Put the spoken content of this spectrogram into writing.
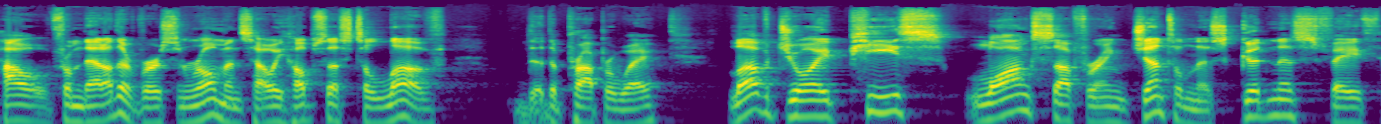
how from that other verse in Romans how he helps us to love the, the proper way. Love, joy, peace, long suffering, gentleness, goodness, faith,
